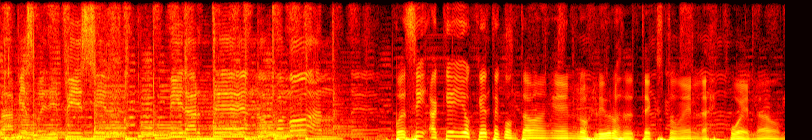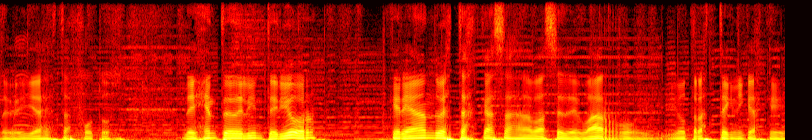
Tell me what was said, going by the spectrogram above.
Para mí es muy difícil mirarte no como antes. Pues sí, aquello que te contaban en los libros de texto en la escuela, donde veías estas fotos de gente del interior creando estas casas a base de barro y, otras técnicas que,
